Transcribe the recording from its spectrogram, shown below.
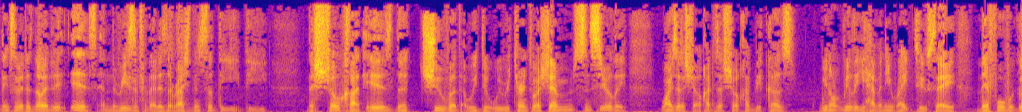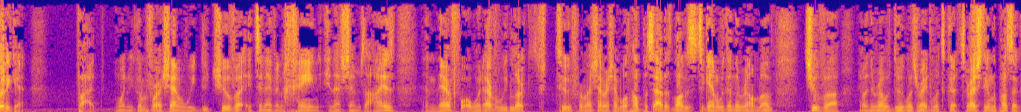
thinks of it as no, it is, and the reason for that is that Rashi thinks that the the the shochat is the tshuva that we do. We return to Hashem sincerely. Why is it a shochat? It's a shochat because we don't really have any right to say, therefore we're good again. But when we come before Hashem, we do tshuva, it's an even chen in Hashem's eyes, and therefore whatever we look to from Hashem, Hashem will help us out as long as it's again within the realm of tshuva and in the realm of doing what's right and what's good. So Rashi in the pasuk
